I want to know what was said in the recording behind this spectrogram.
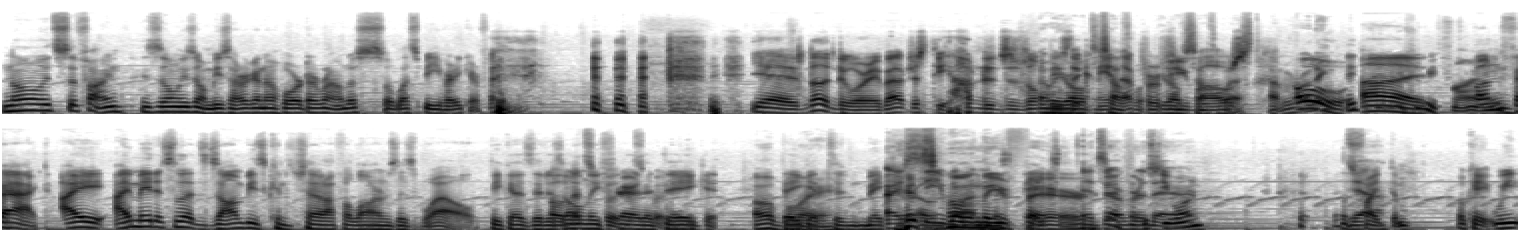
No, it's uh, fine. It's only zombies are gonna horde around us, so let's be very careful. yeah, there's nothing to worry about. Just the hundreds of Oh, zombies you're that can hit that south- for a few miles. southwest. I'm running. Oh, It- it uh, should be fine. fun fact. I I made it so that zombies can shut off alarms as well because it is Oh, only good, fair that good. they get Oh they get to make. I their It's see one. only It's- fair. It's over You there. see one? Let's Yeah. fight them. Okay, we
